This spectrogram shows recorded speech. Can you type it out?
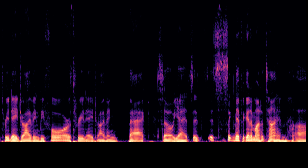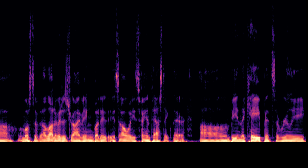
three day driving before, three day driving back. So yeah, it's it's it's a significant amount of time. Uh, most of a lot of it is driving, but it, it's always fantastic there. Uh, being the Cape, it's a really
